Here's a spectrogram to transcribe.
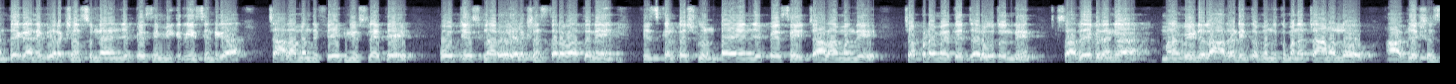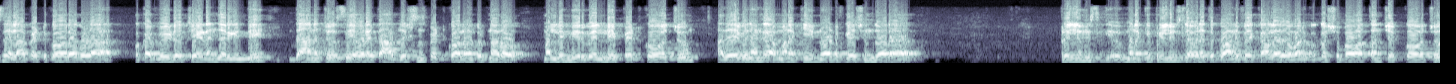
అంతేగాని ఎలక్షన్స్ ఉన్నాయని చెప్పేసి మీకు రీసెంట్గా చాలా మంది ఫేక్ న్యూస్లు అయితే పోస్ట్ చేస్తున్నారు. ఎలక్షన్స్ తర్వాతనే ఫిజికల్ టెస్ట్లు ఉంటాయని చెప్పేసి చాలా మంది చెప్పడం అయితే జరుగుతుంది. సో అదే విధంగా మన వీడియోలో ఆల్రెడీ ఇంత ముందుకు మన ఛానల్లో ఆబ్జెక్షన్స్ ఎలా పెట్టుకోవాలో కూడా ఒక వీడియో చేయడం జరిగింది. దాన్ని చూసి ఎవరైతే ఆబ్జెక్షన్స్ పెట్టుకోవాలనుకుంటున్నారో మళ్ళీ మీరు వెళ్ళి పెట్టుకోవచ్చు. అదే విధంగా మనకి నోటిఫికేషన్ ద్వారా ప్రిలిమ్స్ మనకి ప్రిలిమ్స్లో ఎవరైతే క్వాలిఫై కాలేదో వారికి ఒక శుభవార్త అని చెప్పుకోవచ్చు.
